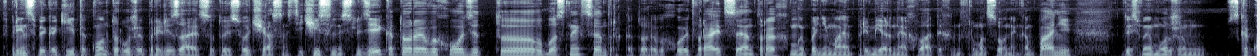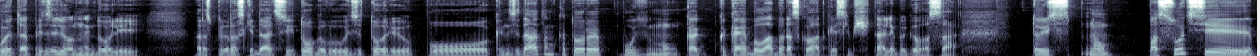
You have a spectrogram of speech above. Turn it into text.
в принципе, какие-то контуры уже прорезаются. То есть, вот, в частности, численность людей, которая выходит э, в областных центрах, которая выходит в райцентрах. Мы понимаем примерный охват их информационной кампании. То есть, мы можем с какой-то определенной долей раскидать итоговую аудиторию по кандидатам, которая будет, ну, как, какая была бы раскладка, если бы считали бы голоса. То есть, ну, по сути,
